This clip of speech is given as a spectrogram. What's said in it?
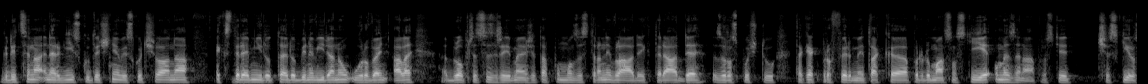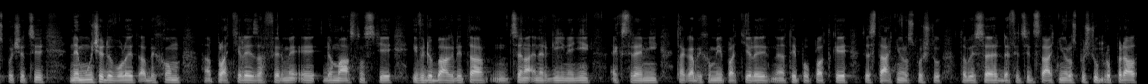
kdy cena energií skutečně vyskočila na extrémní do té doby nevýdanou úroveň, ale bylo přece zřejmé, že ta pomoc ze strany vlády, která jde z rozpočtu, tak jak pro firmy, tak eh, pro domácnosti je omezená. Prostě český rozpočet si nemůže dovolit, abychom platili za firmy i domácnosti i v dobách, kdy ta cena energií není extrémní, tak abychom ji platili eh, ty poplatky ze státního rozpočtu. To by se deficit státního rozpočtu propadal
